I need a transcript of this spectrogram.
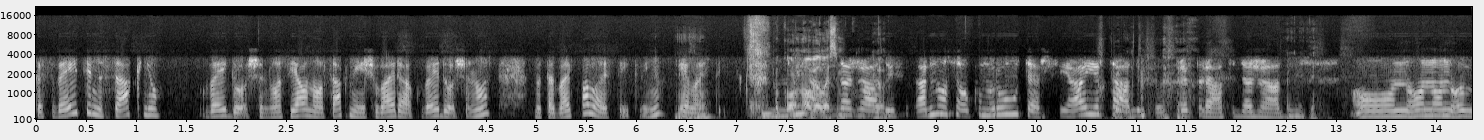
kas veicina sakņu veidošanos, jauno saknīšu vairāku veidošanos, nu, tad vajag palaistīt viņu, Mhm. ielaistīt. Nu, ko, novēlēsim? Dažādi Jā. ar nosaukumu rūters, jā, ir tādi preparāti dažādi. Un, un, un, un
